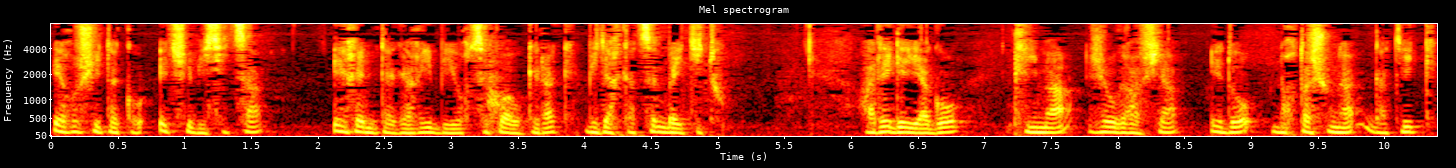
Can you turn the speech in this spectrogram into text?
erositako etxe bizitza errentagarri bihurtzeko aukerak biderkatzen baititu are gehiago klima, geografia edo nortasuna gatik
